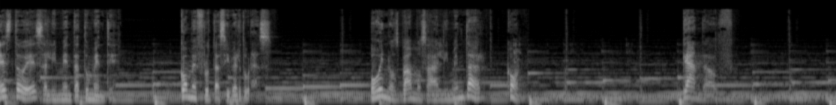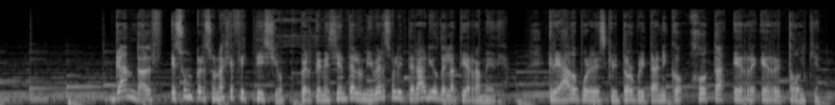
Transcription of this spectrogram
Esto es Alimenta tu mente. Come frutas y verduras. Hoy nos vamos a alimentar con Gandalf. Gandalf es un personaje ficticio perteneciente al universo literario de la Tierra Media, creado por el escritor británico J.R.R. Tolkien.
